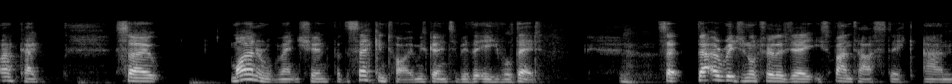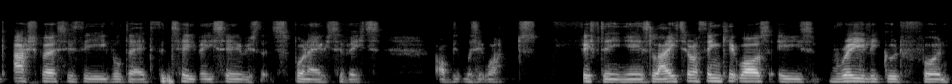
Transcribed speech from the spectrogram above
on. Okay. So my honourable mention for the second time is going to be The Evil Dead. so that original trilogy is fantastic, and Ash versus the Evil Dead, the TV series that spun out of it, was it what, 15 years later, I think it was, is really good fun.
